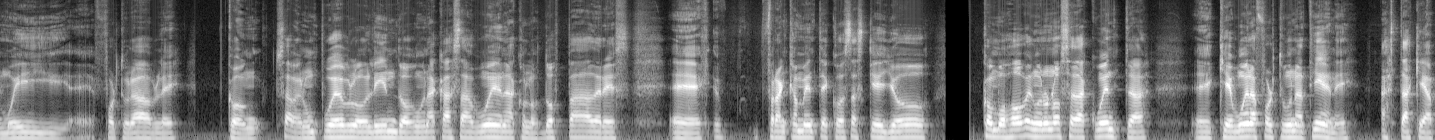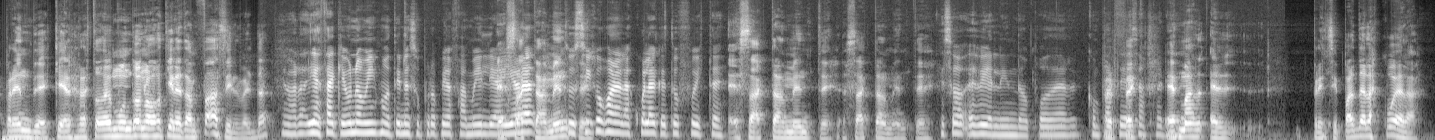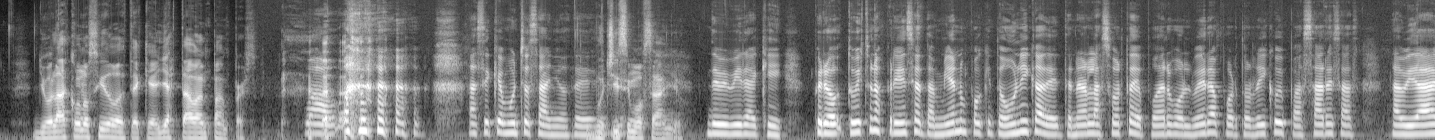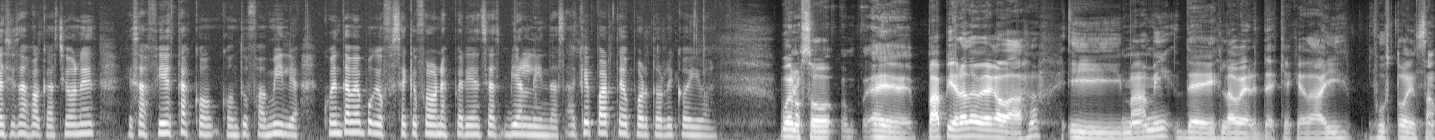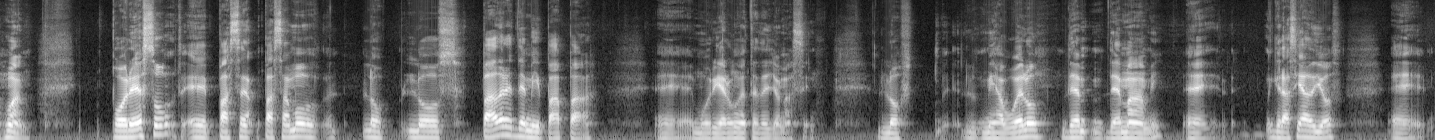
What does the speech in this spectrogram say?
muy fortunable con, ¿saben? Un pueblo lindo, una casa buena, con los dos padres. francamente, cosas que yo, como joven, uno no se da cuenta qué buena fortuna tiene hasta que aprende que el resto del mundo no lo tiene tan fácil, ¿verdad? verdad. Y hasta que uno mismo tiene su propia familia. Exactamente. Y ahora tus hijos van a la escuela que tú fuiste. Exactamente, exactamente. Eso es bien lindo poder compartir esa experiencia. Es más, el principal de la escuela, yo la he conocido desde que ella estaba en Pampers. Wow. Así que muchos años de... Muchísimos años. De vivir aquí. Pero tuviste una experiencia también un poquito única de tener la suerte de poder volver a Puerto Rico y pasar esas navidades y esas vacaciones, esas fiestas con, con tu familia. Cuéntame porque sé que fueron experiencias bien lindas. ¿A qué parte de Puerto Rico iban? Bueno, so, eh, papi era de Vega Baja y mami de Isla Verde, que queda ahí justo en San Juan. Por eso eh, pasamos los, padres de mi papá eh, murieron antes de yo nacer. Los, mis abuelos de, mami, eh, gracias a Dios, eh,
